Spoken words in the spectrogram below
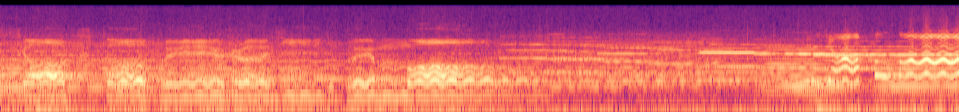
все, что выразить бы мог. Я плачу.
